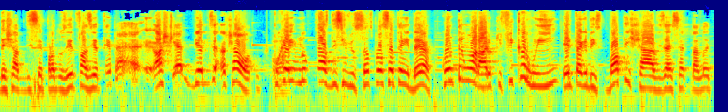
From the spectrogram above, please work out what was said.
deixado de ser produzido fazia tempo, é, é, eu acho que é dele achar ótimo. Porque no caso de Silvio Santos, pra você ter uma ideia, quando tem um horário que fica ruim, ele pega e diz: bota Chaves às 7 da noite,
